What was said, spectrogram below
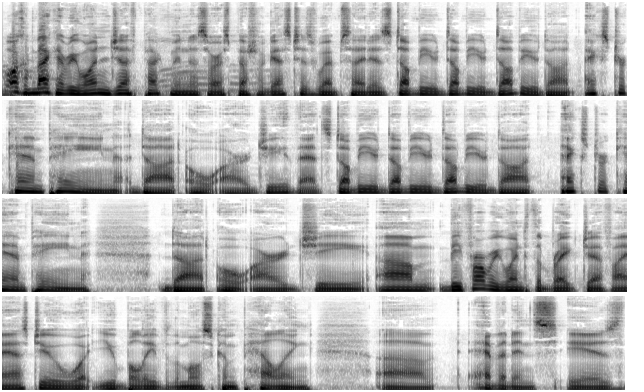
Welcome back, everyone. Jeff Peckman is our special guest. His website is www.extracampaign.org. That's www.extracampaign.org. Um, before we went to the break, Jeff, I asked you what you believe the most compelling uh, evidence is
